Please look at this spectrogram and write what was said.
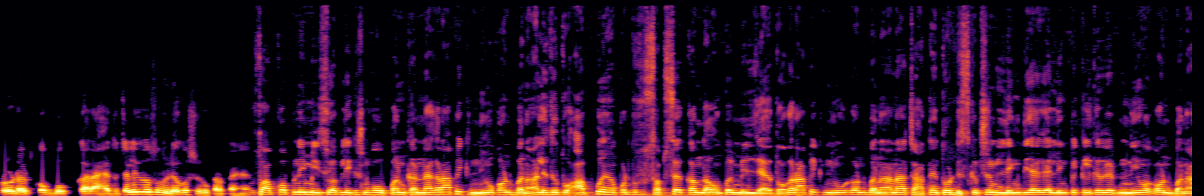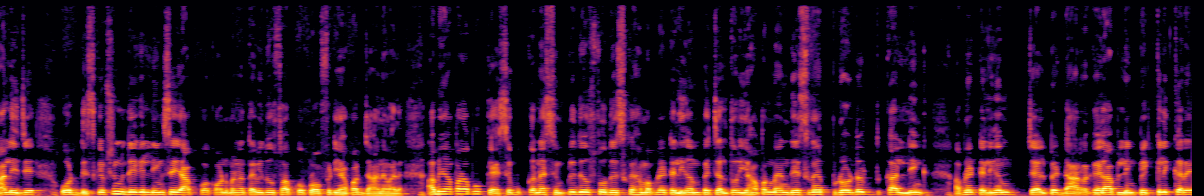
प्रोडक्ट को बुक करा है। तो चलिए दोस्तों वीडियो को शुरू करते हैं। तो आपको अपने मीशो एप्लीकेशन को ओपन करना अगर आप एक न्यू अकाउंट बना लेते हो तो आपको यहाँ पर दोस्तों सबसे कम दामों पर मिल जाएगा। तो अगर आप एक न्यू अकाउंट बनाना चाहते हैं तो डिस्क्रिप्शन में लिंक दिया गया। लिंक पे क्लिक करके न्यू अकाउंट बना लीजिए और डिस्क्रिप्शन में दिए गए लिंक से ही आपको अकाउंट बना तभी दोस्तों आपको प्रॉफिट यहाँ पर जाने वाला है। अब यहाँ पर आपको कैसे बुक करना है? सिंपली दोस्तों देख सकते हम अपने टेलीग्राम पे चलते हो। यहाँ पर मैंने देख सकते हैं प्रोडक्ट का लिंक अपने टेलीग्राम चैनल पे डाल रखे आप लिंक पे क्लिक करें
